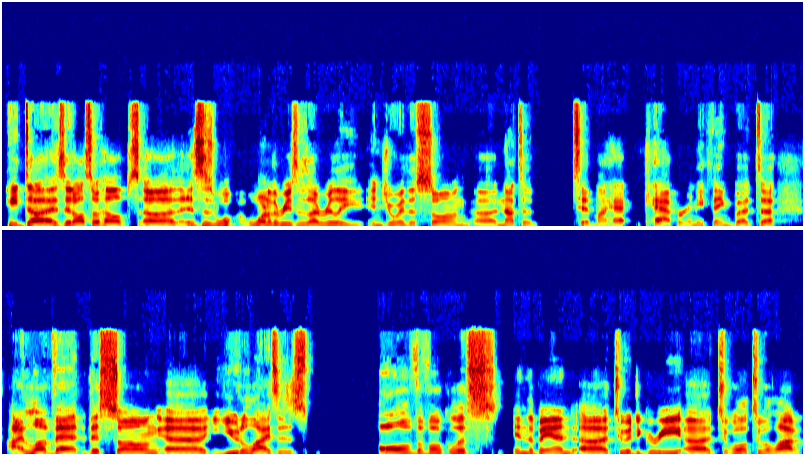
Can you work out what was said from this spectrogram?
He does. It also helps. Uh, this is w- one of the reasons I really enjoy this song. Uh, not to tip my hat cap or anything, but uh, I love that this song uh, utilizes all the vocalists in the band uh, to a degree. Uh, to well, to a lot,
